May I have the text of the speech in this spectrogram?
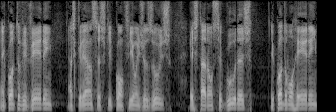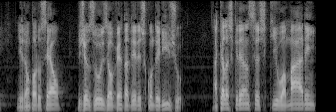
Enquanto viverem, as crianças que confiam em Jesus estarão seguras e, quando morrerem, irão para o céu. Jesus é o verdadeiro esconderijo. Aquelas crianças que o amarem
